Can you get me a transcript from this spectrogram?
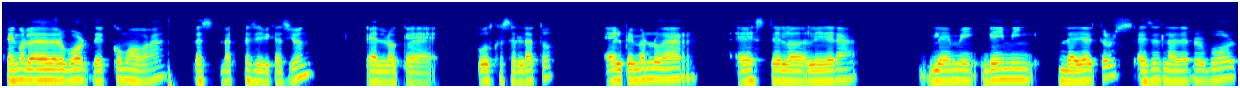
Tengo la del World de cómo va la, clasificación, en lo que buscas el dato. El primer lugar, este lo lidera Gaming, Gaming Gladiators, esa es la leaderboard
